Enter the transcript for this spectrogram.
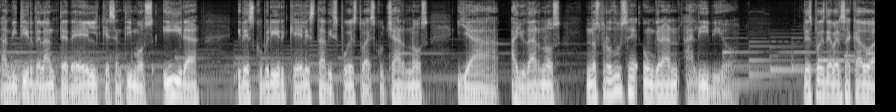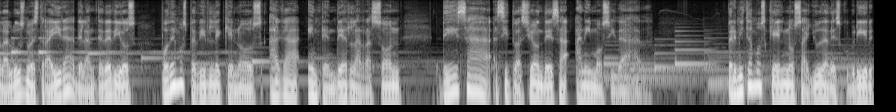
Admitir delante de Él que sentimos ira y descubrir que Él está dispuesto a escucharnos y a ayudarnos nos produce un gran alivio. Después de haber sacado a la luz nuestra ira delante de Dios, podemos pedirle que nos haga entender la razón de esa situación, de esa animosidad. Permitamos que Él nos ayude a descubrir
